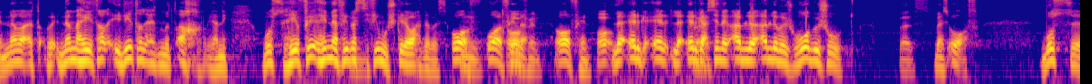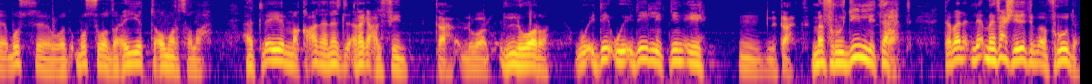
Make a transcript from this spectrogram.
إنما إنما هي طلع ايديه طلعت متأخر يعني بص هي في هنا في بس في مشكلة واحدة بس أقف. اقف أقف هنا هنا. أقف هنا أقف. لا ارجع لا ارجع بس. سنك قبل قبل ما هو بيشوط بس بس أقف بص بص بص وضعية عمر صلاح هتلاقي المقعده نازلة راجعة لفين؟ تحت لورا اللي ورا. وايديه وايديه الاثنين إيه؟ امم لتحت مفرودين لتحت طب أنا لا ما ينفعش ايديها تبقى مفرودة.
